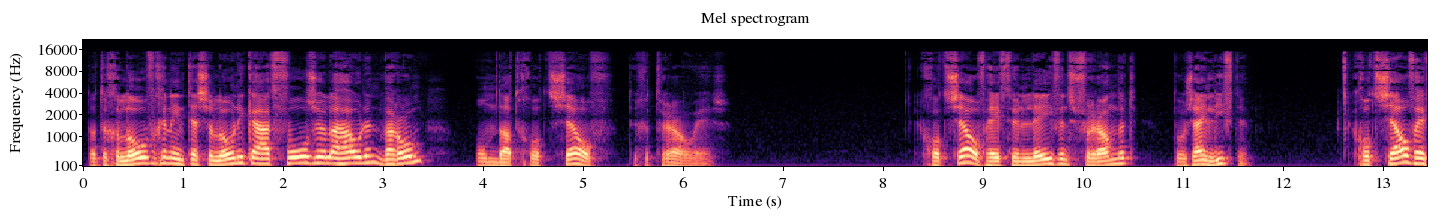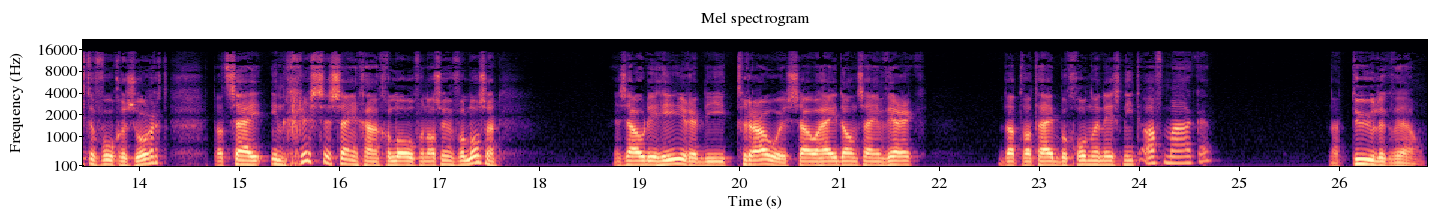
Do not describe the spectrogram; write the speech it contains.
dat de gelovigen in Thessalonica het vol zullen houden. Waarom? Omdat God zelf de getrouwe is. God zelf heeft hun levens veranderd door zijn liefde. God zelf heeft ervoor gezorgd dat zij in Christus zijn gaan geloven als hun verlosser. En zou de Heere, die trouw is, zou hij dan zijn werk, dat wat hij begonnen is, niet afmaken? Natuurlijk wel.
